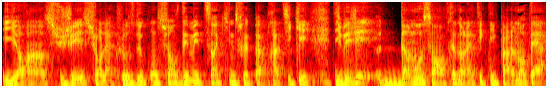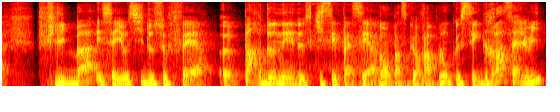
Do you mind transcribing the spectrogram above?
il y aura un sujet sur la clause de conscience des médecins qui ne souhaitent pas pratiquer d'IVG. D'un mot sans rentrer dans la technique parlementaire, Philippe Bas essaye aussi de se faire pardonner de ce qui s'est passé avant, parce que rappelons que c'est grâce à lui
